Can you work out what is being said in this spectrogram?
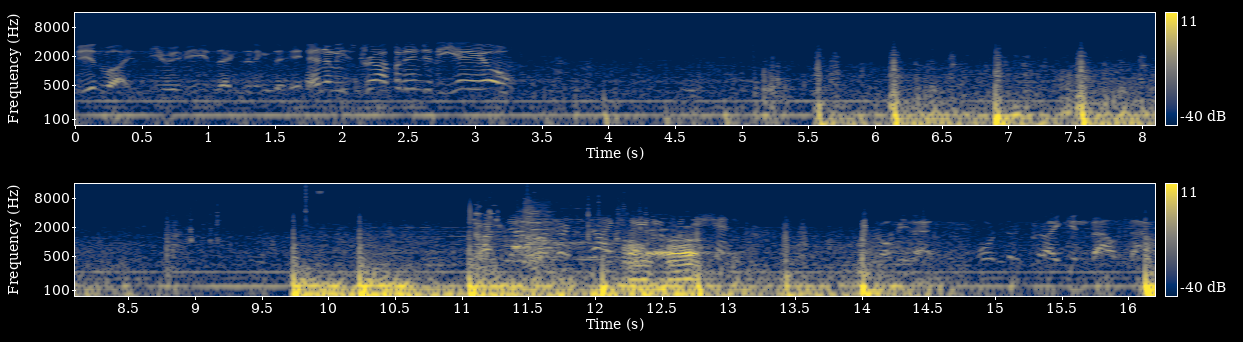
Be advised, UAV is exiting the Enemies dropping into the AO. Hostile mortar strike. Take your Oh, uh, position. Copy that. Mortar strike inbound now.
